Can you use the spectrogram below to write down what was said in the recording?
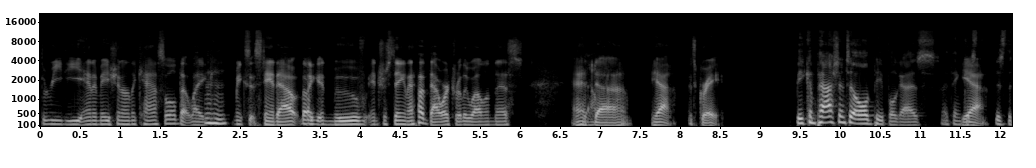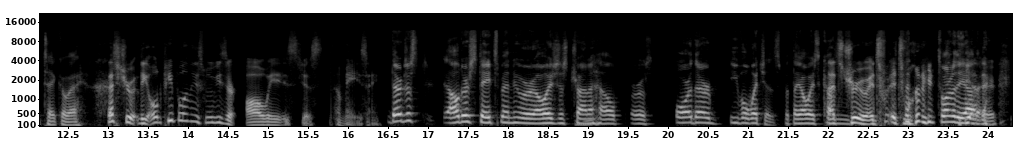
3d animation on the castle that like Mhm. makes it stand out like and move interesting and i thought that worked really well in this. And uh yeah it's great Be compassionate to old people, guys. I think Yeah. is, is the takeaway. That's true. The old people in these movies are always just amazing. they're just elder statesmen who are always just trying to Mhm. help or or they're evil witches but they always come That's true. It's it's one or, It's one or the other.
